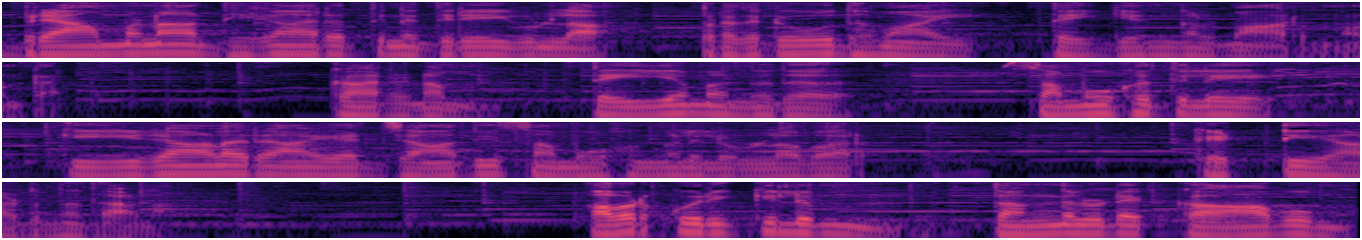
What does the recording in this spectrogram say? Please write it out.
ബ്രാഹ്മണാധികാരത്തിനെതിരെയുള്ള പ്രതിരോധമായി തെയ്യങ്ങൾ മാറുന്നുണ്ട്. കാരണം തെയ്യം തെയ്യമെന്നത് സമൂഹത്തിലെ കീഴാളരായ ജാതി സമൂഹങ്ങളിലുള്ളവർ കെട്ടിയാടുന്നതാണ്. അവർക്കൊരിക്കലും തങ്ങളുടെ കാവും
